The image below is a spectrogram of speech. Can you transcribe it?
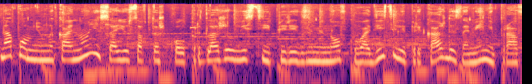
Напомним, накануне Союз автошкол предложил ввести переэкзаменовку водителей при каждой замене прав.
